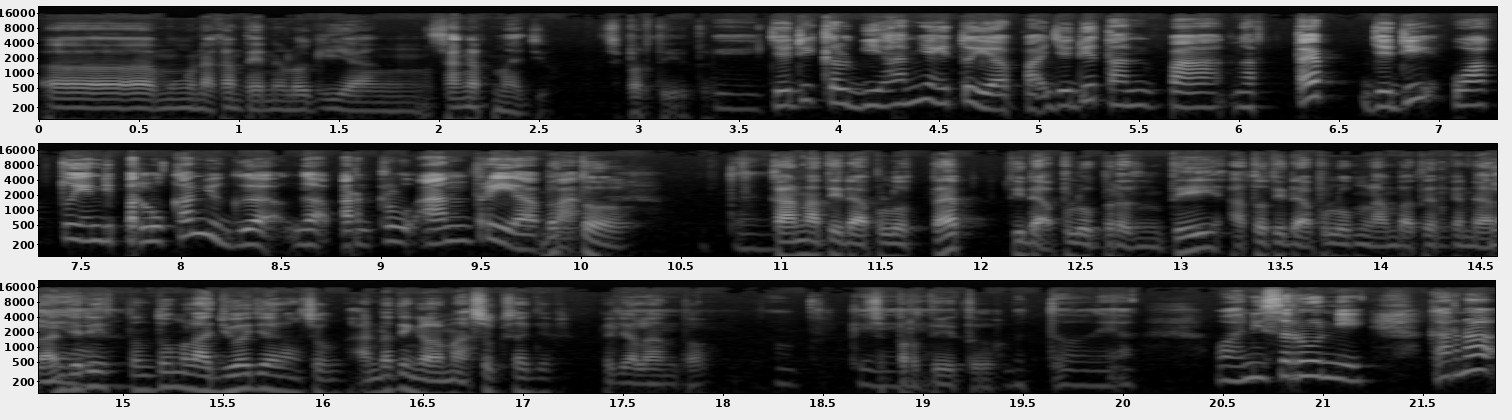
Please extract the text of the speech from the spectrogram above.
eh, menggunakan teknologi yang sangat maju seperti itu. Oke, Jadi kelebihannya itu ya Pak. Jadi tanpa ngetap, jadi waktu yang diperlukan juga nggak perlu antri ya Pak. Betul. Betul. Karena tidak perlu tap, tidak perlu berhenti atau tidak perlu melambatkan kendaraan. Iya. Jadi tentu melaju aja langsung. Anda tinggal masuk saja ke jalan tol. Oke. Seperti itu. Betul ya. Wah ini seru nih. Karena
